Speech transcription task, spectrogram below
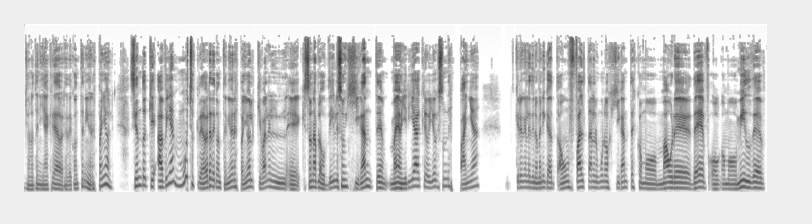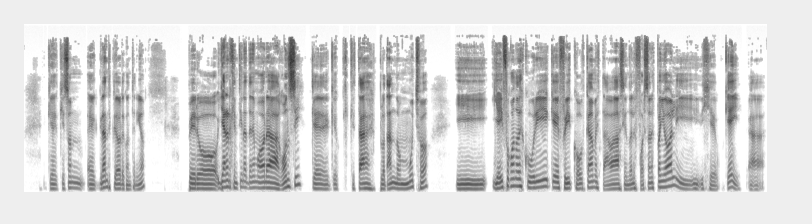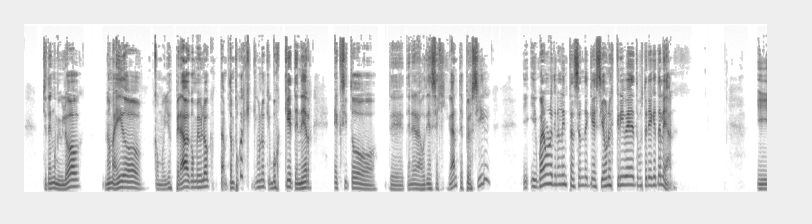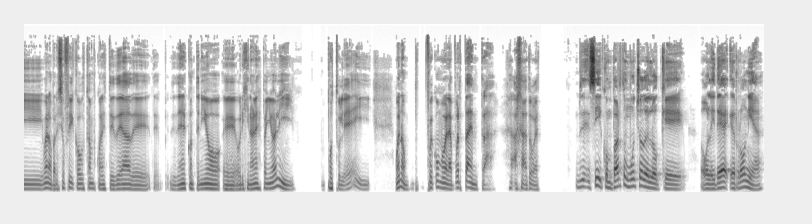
yo no tenía creadores de contenido en español. Siendo que había muchos creadores de contenido en español que valen, eh, que son aplaudibles, son gigantes. mayoría creo yo que son de España. Creo que en Latinoamérica aún faltan algunos gigantes como Maure Dev o como Midu Dev, que, son eh, grandes creadores de contenido. Pero ya en Argentina tenemos ahora a Gonzi, que, que, está explotando mucho. Y, y, ahí fue cuando descubrí que Free estaba haciendo el esfuerzo en español y dije, ok, uh, yo tengo mi blog, no me ha ido como yo esperaba con mi blog. tampoco es que uno que busque tener éxito de tener audiencias gigantes, pero sí, igual uno tiene la intención de que si uno escribe, te gustaría que te lean. Y bueno, apareció Free Code Camp con esta idea de, tener contenido eh, original en español y postulé y bueno, fue como la puerta de entrada a todo esto. Sí, comparto mucho de lo que, o la idea errónea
